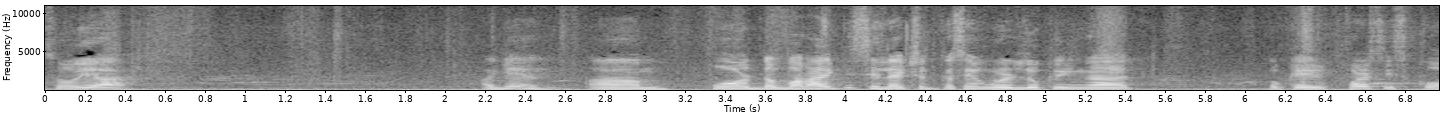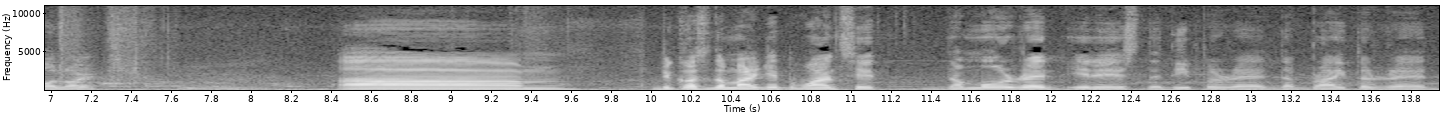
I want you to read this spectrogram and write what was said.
So yeah. Again, um for the variety selection kasi we're looking at okay, first is color. Um because the market wants it the more red it is, the deeper red, the brighter red,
